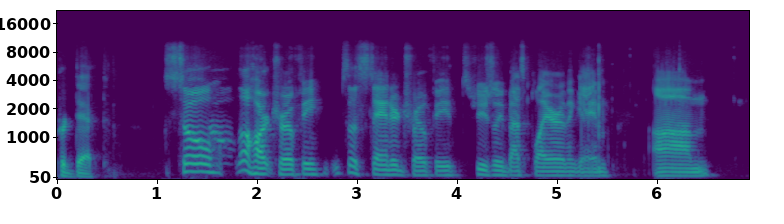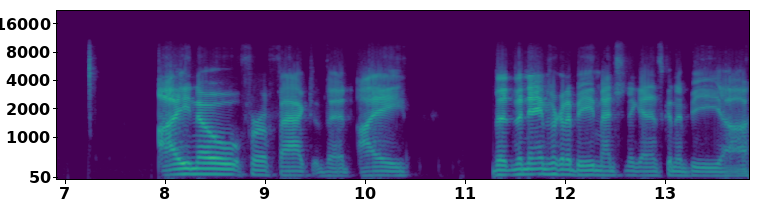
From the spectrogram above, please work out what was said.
predict? So, the Hart Trophy. It's a standard trophy. It's usually best player in the game. Um, I know for a fact that I the the names are going to be mentioned again. It's going to be uh,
